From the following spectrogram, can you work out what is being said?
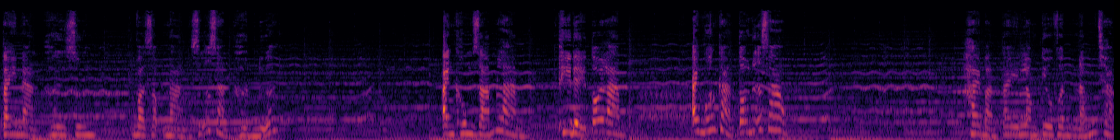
Tay nàng hơi run và giọng nàng dữ dằn hơn nữa. Anh không dám làm, Thì để tôi làm. Anh muốn cản tôi nữa sao? Hai bàn tay Long Tiêu Vân nắm chặt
